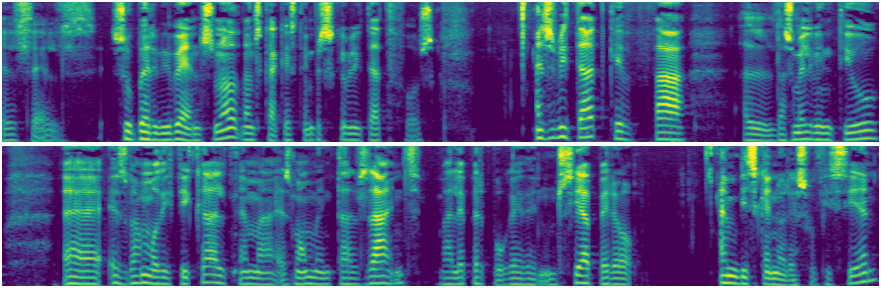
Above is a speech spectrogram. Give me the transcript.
els, els supervivents, no? doncs que aquesta imprescribilitat fos. És veritat que fa el 2021 eh, es va modificar el tema, es va augmentar els anys vale, per poder denunciar, però hem vist que no era suficient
